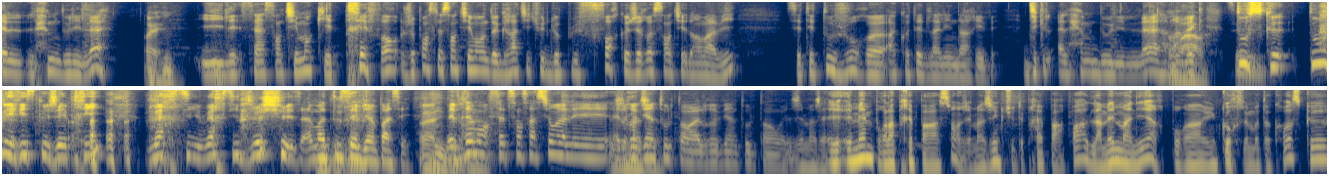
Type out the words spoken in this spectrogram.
alhamdoulilah, Mhm. C'est un sentiment qui est très fort. Je pense le sentiment de gratitude le plus fort que j'ai ressenti dans ma vie, c'était toujours euh, à côté de la ligne d'arrivée. Dik alhamdoulilah, avec tout ce que, tous les risques que j'ai pris. merci, merci Dieu, ça tout s'est bien passé. Mais vraiment, cette sensation, elle, est, elle revient tout le temps. Elle revient tout le temps. Et, même pour la préparation, j'imagine que tu ne te prépares pas de la même manière pour une course de motocross qu'un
